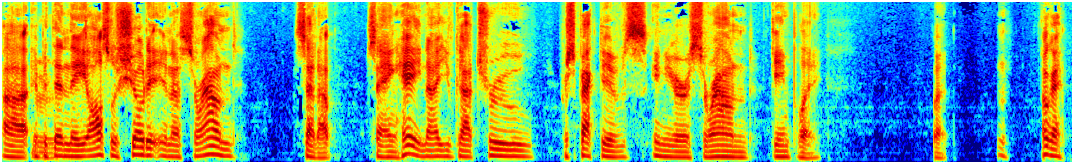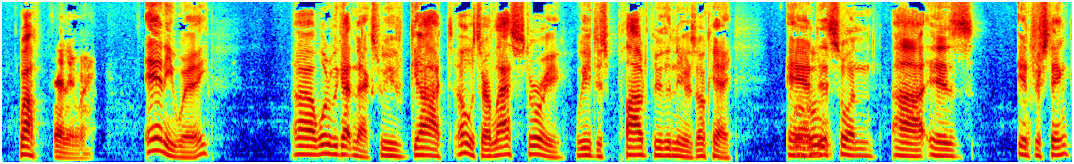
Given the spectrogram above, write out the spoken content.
uh, but then they also showed it in a surround setup, saying, "Hey, now you've got true perspectives in your surround gameplay." But hmm, okay, well, Anyway, anyway, uh, what do we got next? We've got oh, it's our last story. We just plowed through the news. Okay, and Woohoo. this one uh, is interesting.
